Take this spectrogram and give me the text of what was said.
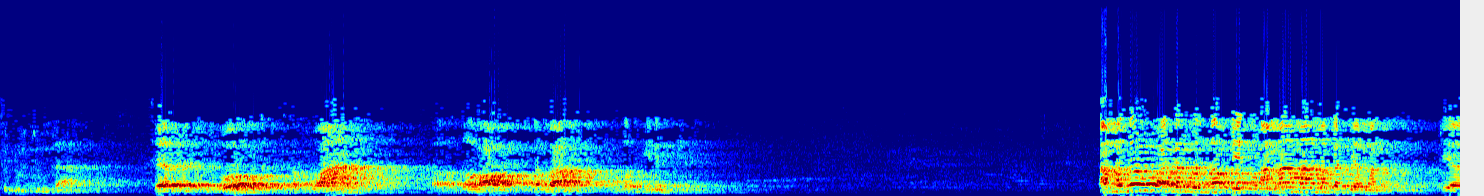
sebuah jumlah. Saya menyebut kesatuan e, dorong tambah untuk ilmunya. Amadau akan mentau itu amaman maka dia dia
